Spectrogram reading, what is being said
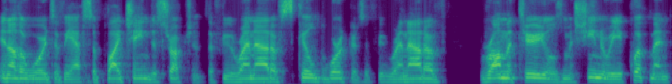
In other words, if we have supply chain disruptions, if we run out of skilled workers, if we run out of raw materials, machinery, equipment,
